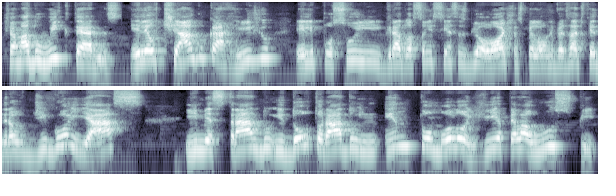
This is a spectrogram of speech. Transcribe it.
chamado Week Terms. Ele é o Tiago Carrijo, ele possui graduação em Ciências Biológicas pela Universidade Federal de Goiás e mestrado e doutorado em entomologia pela USP.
